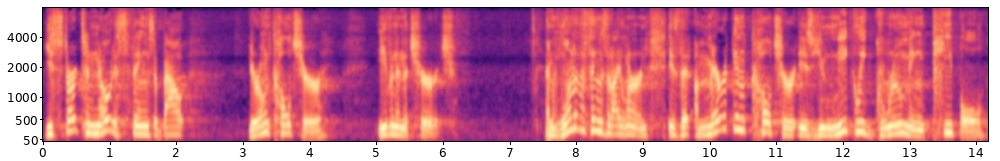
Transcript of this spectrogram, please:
you start to notice things about your own culture, even in the church. And one of the things that I learned is that American culture is uniquely grooming people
